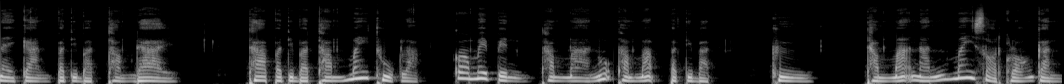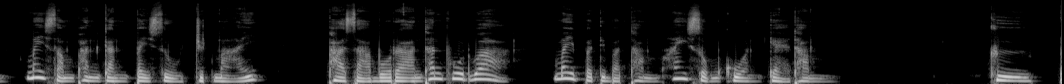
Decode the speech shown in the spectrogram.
ในการปฏิบัติธรรมได้ ถ้าปฏิบัติธรรมไม่ถูกหลักก็ไม่เป็นธรรมานุธรรมปฏิบัติ คือ ธรรมะนั้นไม่สอดคล้องกัน ไม่สัมพันธ์กันไปสู่จุดหมาย ภาษาโบราณท่านพูดว่า ไม่ปฏิบัติธรรมให้สมควรแก่ธรรม คือป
